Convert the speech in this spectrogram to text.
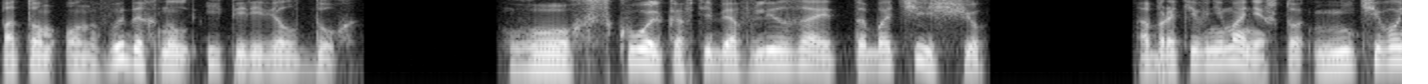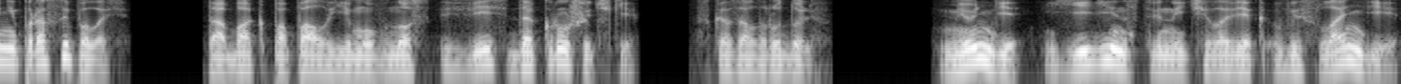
Потом он выдохнул и перевел дух. «Ох, сколько в тебя влезает табачищу!» Обрати внимание, что ничего не просыпалось. Табак попал ему в нос весь до крошечки, сказал Рудольф. Мюнди – единственный человек в Исландии,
